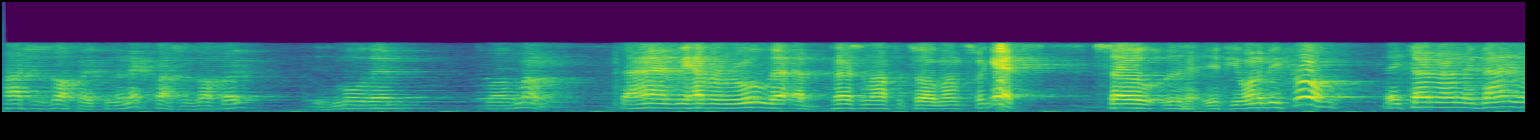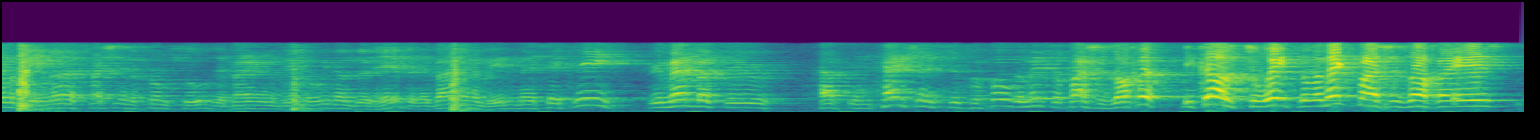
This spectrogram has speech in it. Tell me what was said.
Pasha Zocher to the next Pasha Zocher is more than 12 months. So and we have a rule that a person after 12 months forgets. So if you want to be from, they turn around, they bang on the bimah, especially in the from schools, they bang on the bimah, we don't do it here, but they bang on the bimah and they say, please remember to have the intention to fulfill the mitzvah Pasha Zocher, because to wait till the next Pasha Zocher is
